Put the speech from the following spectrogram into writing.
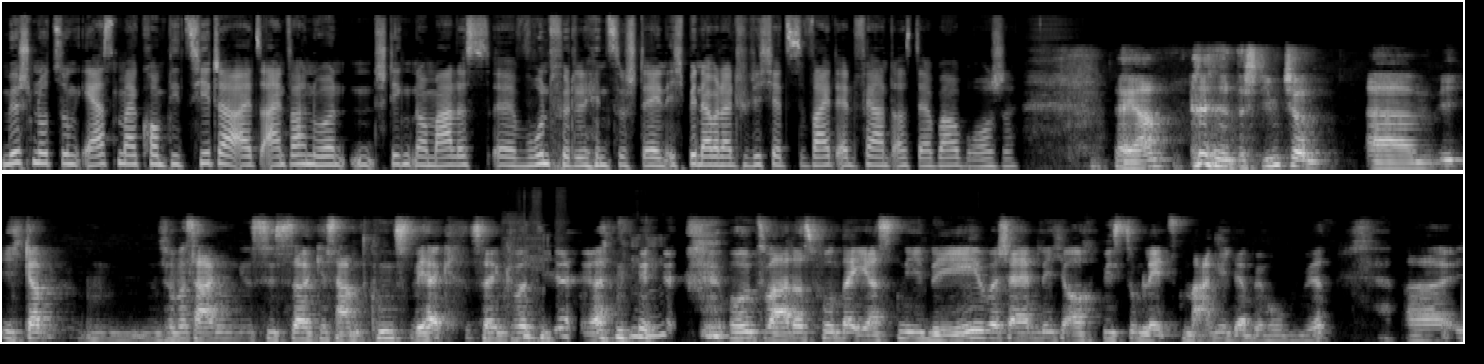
Mischnutzung erstmal komplizierter als einfach nur ein stinknormales äh, Wohnviertel hinzustellen. Ich bin aber natürlich jetzt weit entfernt aus der Baubranche. Naja, das stimmt schon. Ähm, ich glaube, soll man sagen, es ist ein Gesamtkunstwerk, sein Quartier. ja. Mhm. Und zwar das von der ersten Idee wahrscheinlich auch bis zum letzten Mangel, der behoben wird. Äh,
